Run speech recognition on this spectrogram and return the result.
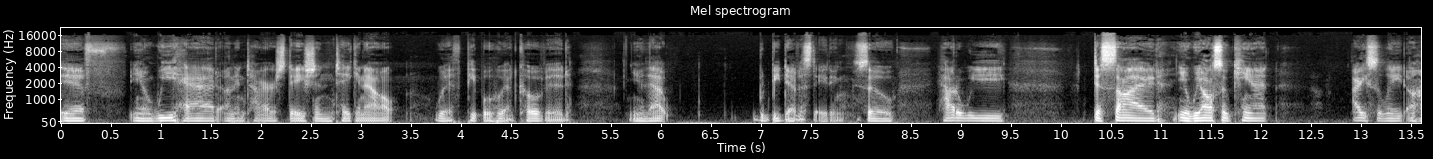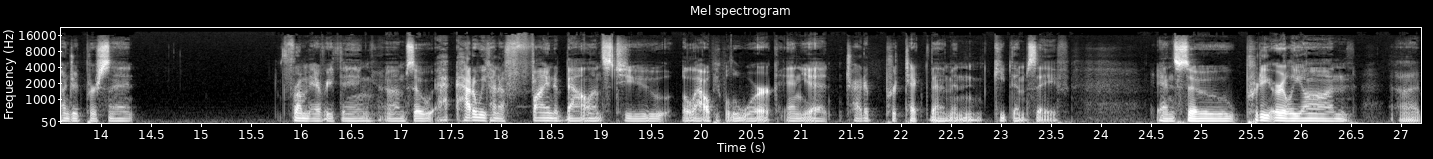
If you know we had an entire station taken out with people who had COVID, you know that would be devastating. So, how do we decide? You know, we also can't isolate hundred percent from everything. Um, so h- how do we kind of find a balance to allow people to work and yet try to protect them and keep them safe? And so pretty early on, uh,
